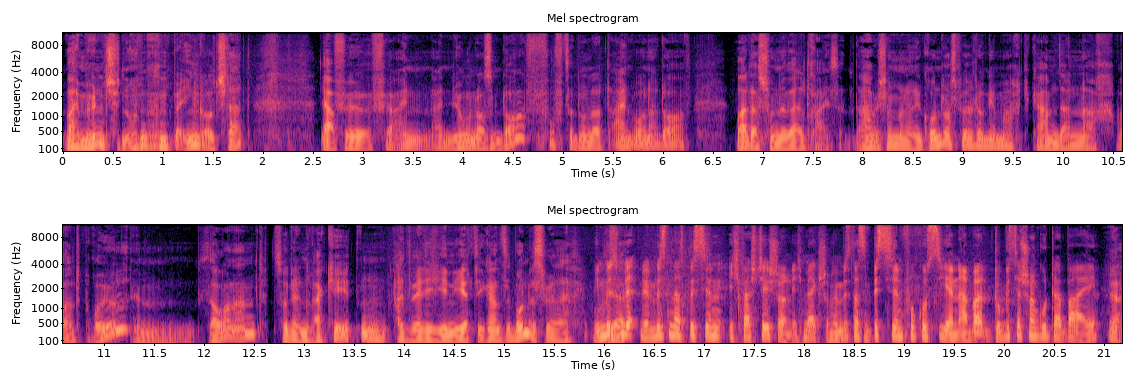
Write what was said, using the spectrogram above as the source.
Bei München unten, bei Ingolstadt. Ja, für, für einen, einen Jungen aus dem Dorf, 1500 Einwohnerdorf war das schon eine Weltreise. Da habe ich schon mal eine Grundausbildung gemacht, kam dann nach Waldbröl im Sauerland zu den Raketen. Also werde ich Ihnen jetzt die ganze Bundeswehr. Die müssen wir, wir müssen das bisschen, ich verstehe schon, ich merke schon, wir müssen das ein bisschen fokussieren, aber du bist ja schon gut dabei. Ja.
